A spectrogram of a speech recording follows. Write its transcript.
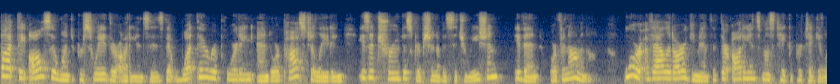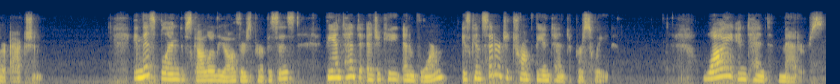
but they also want to persuade their audiences that what they're reporting and or postulating is a true description of a situation, event, or phenomenon, or a valid argument that their audience must take a particular action. In this blend of scholarly authors' purposes, the intent to educate and inform is considered to trump the intent to persuade. Why intent matters.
